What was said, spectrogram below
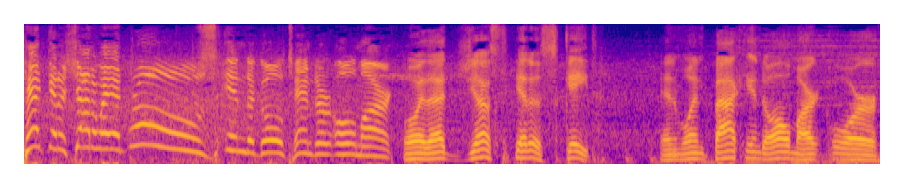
Can't get a shot away. It rolls into goaltender Ullmark. Boy, that just hit a skate and went back into Ullmark. Or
